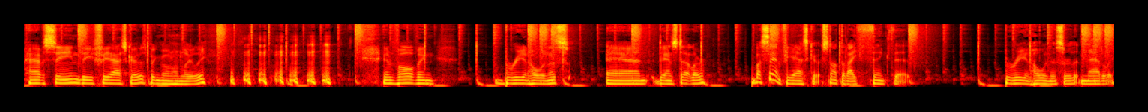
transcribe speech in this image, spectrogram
have seen the fiasco that's been going on lately. involving Brie and Holiness and Dan Stetler. By saying fiasco, it's not that I think that Brie and Holiness or that Natalie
